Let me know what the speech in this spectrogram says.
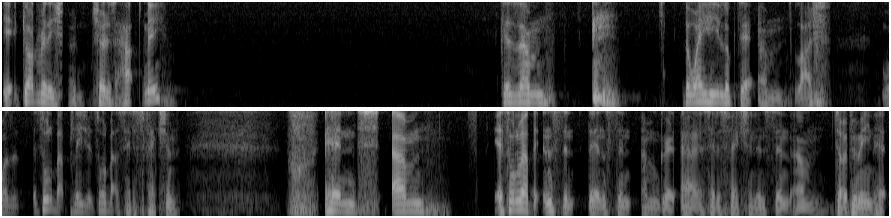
it, God really showed, showed his heart to me. Because um, the way he looked at um, life was it it's all about pleasure, it's all about satisfaction. And um, it's all about the instant, the instant um, great, uh, satisfaction, instant um, dopamine hit.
